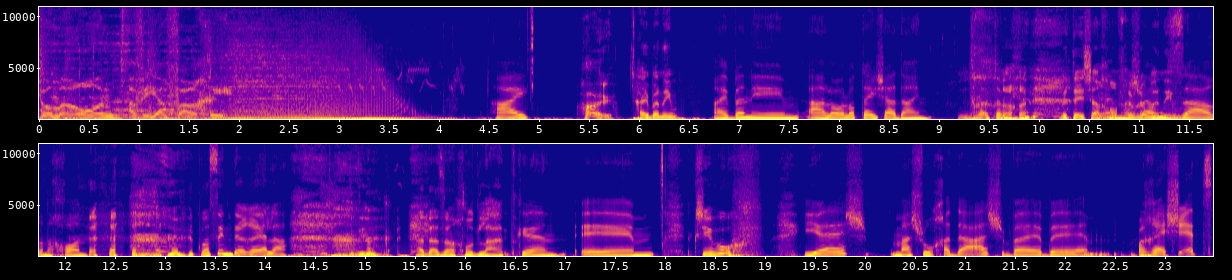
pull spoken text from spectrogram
תום אהרון, אביה פרחי. היי. היי. היי בנים. היי בנים. אה, לא, לא תשע עדיין. לא? בתשע אנחנו כן, הופכים משהו היה לבנים. מוזר, נכון. כמו סינדרלה. בדיוק. עד אז אנחנו דלעת. כן. אמ, תקשיבו, יש משהו חדש ב- ב- ברשת.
